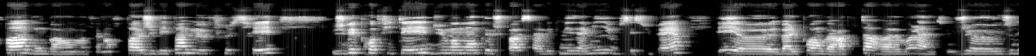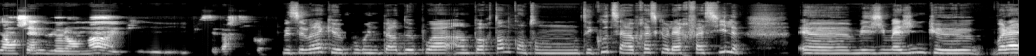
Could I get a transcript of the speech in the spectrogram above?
repas, bon bah on va faire un repas. Je vais pas me frustrer. Je vais profiter du moment que je passe avec mes amis où c'est super. Et euh, bah le poids on verra plus tard. Euh, voilà, je je enchaîne le lendemain et puis, c'est parti quoi. Mais c'est vrai que pour une perte de poids importante, quand on t'écoute, ça a presque l'air facile. Euh, mais j'imagine que, voilà,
